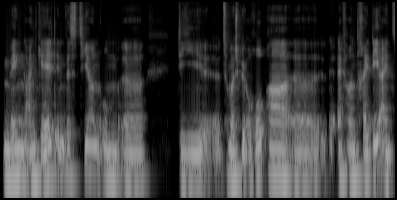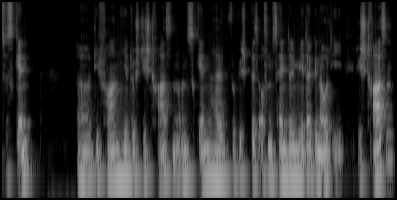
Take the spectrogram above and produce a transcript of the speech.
Mengen an Geld investieren, um äh, die äh, zum Beispiel Europa äh, einfach in 3D einzuscannen äh, die fahren hier durch die Straßen und scannen halt wirklich bis auf einen Zentimeter genau die, die Straßen.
